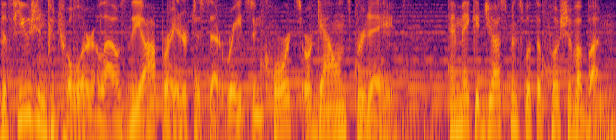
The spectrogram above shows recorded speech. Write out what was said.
The Fusion controller allows the operator to set rates in quarts or gallons per day and make adjustments with the push of a button.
